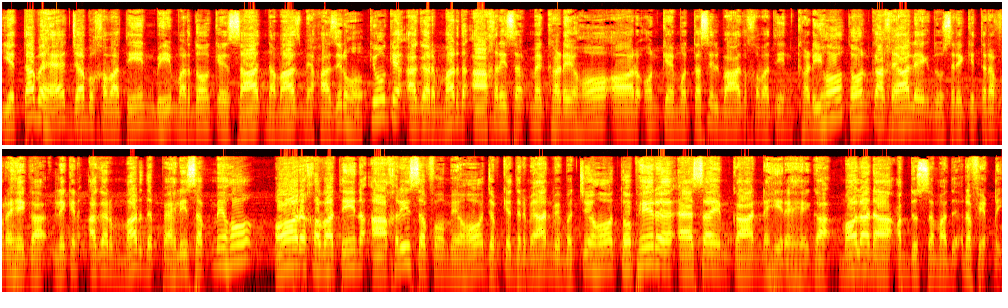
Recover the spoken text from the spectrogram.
یہ تب ہے جب خواتین بھی مردوں کے ساتھ نماز میں حاضر ہوں۔ کیونکہ اگر مرد آخری صف میں کھڑے ہوں اور ان کے متصل بعد خواتین کھڑی ہوں، تو ان کا خیال ایک دوسرے کی طرف رہے گا۔ لیکن اگر مرد پہلی صف میں ہو اور خواتین آخری صفوں میں ہوں جبکہ درمیان میں بچے ہوں، تو پھر ایسا امکان نہیں رہے گا۔ مولانا عبد السمد رفیقی۔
